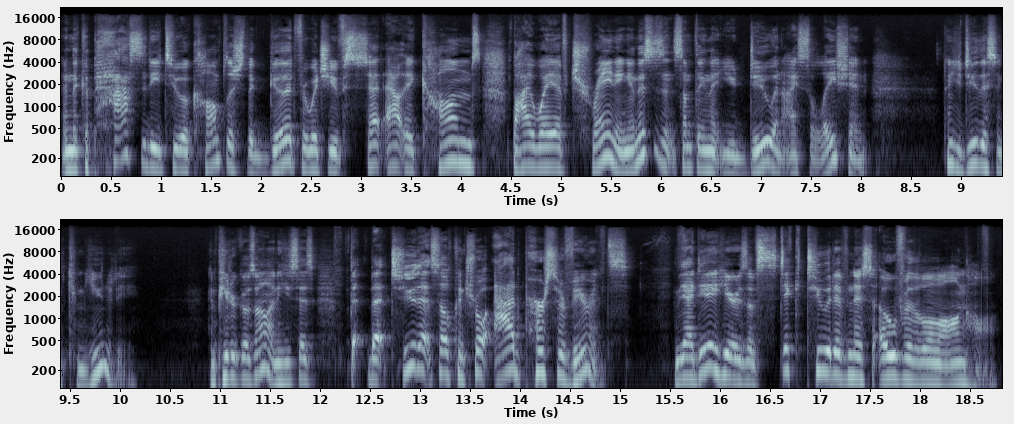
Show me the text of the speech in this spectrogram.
And the capacity to accomplish the good for which you've set out, it comes by way of training. And this isn't something that you do in isolation. No, you do this in community. And Peter goes on, he says that, that to that self control, add perseverance. The idea here is of stick to itiveness over the long haul.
